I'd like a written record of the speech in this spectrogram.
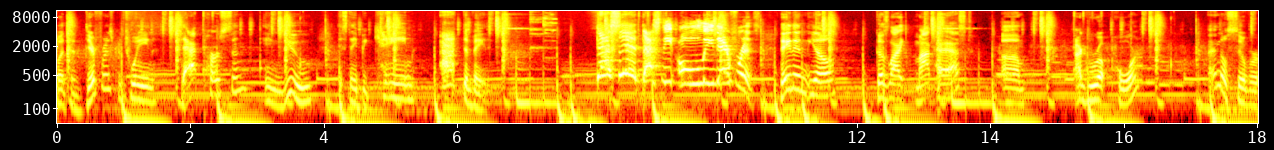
But the difference between that person and you is they became activated. That's it. That's the only difference. They didn't, you know, because like my past, um, I grew up poor. I had no silver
